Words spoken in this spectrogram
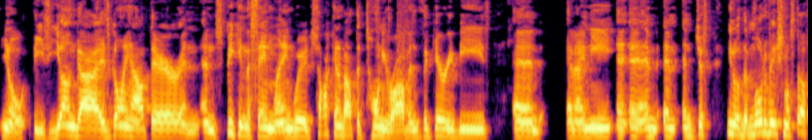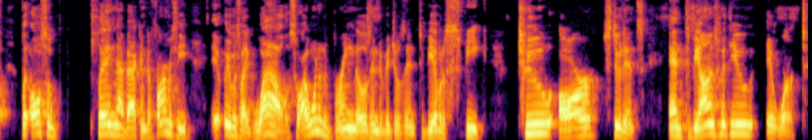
you know these young guys going out there and and speaking the same language, talking about the Tony Robbins, the Gary V's, and and I need and and and, just you know the motivational stuff, but also playing that back into pharmacy. It, it was like wow. So I wanted to bring those individuals in to be able to speak to our students. And to be honest with you, it worked.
